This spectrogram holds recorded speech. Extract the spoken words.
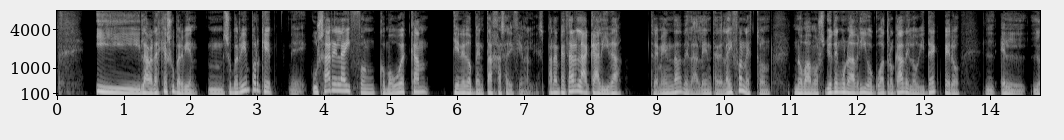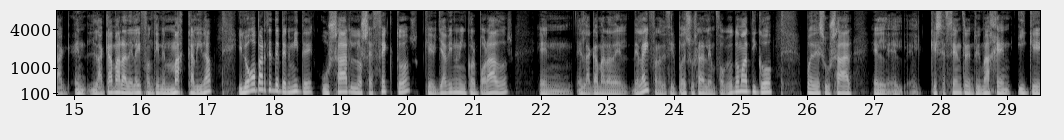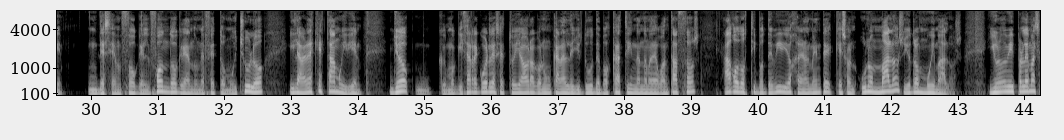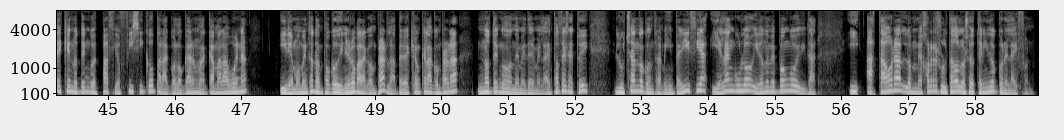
Y la verdad es que súper bien. Mm, súper bien porque eh, usar el iPhone como webcam tiene dos ventajas adicionales. Para empezar, la calidad tremenda de la lente del iPhone. Esto no vamos. Yo tengo un abrigo 4K de Logitech, pero la, cámara del iPhone tiene más calidad. Y luego, aparte, te permite usar los efectos que ya vienen incorporados en, la cámara del, iPhone. Es decir, puedes usar el enfoque automático, puedes usar el, que se centre en tu imagen y que desenfoque el fondo, creando un efecto muy chulo. Y la verdad es que está muy bien. Yo, como quizás recuerdes, estoy ahora con un canal de YouTube de podcasting dándome de guantazos. Hago dos tipos de vídeos generalmente que son unos malos y otros muy malos. Y uno de mis problemas es que no tengo espacio físico para colocar una cámara buena y de momento tampoco dinero para comprarla, pero es que aunque la comprara no tengo dónde metérmela. Entonces estoy luchando contra mi impericia y el ángulo y dónde me pongo y tal. Y hasta ahora los mejores resultados los he obtenido con el iPhone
